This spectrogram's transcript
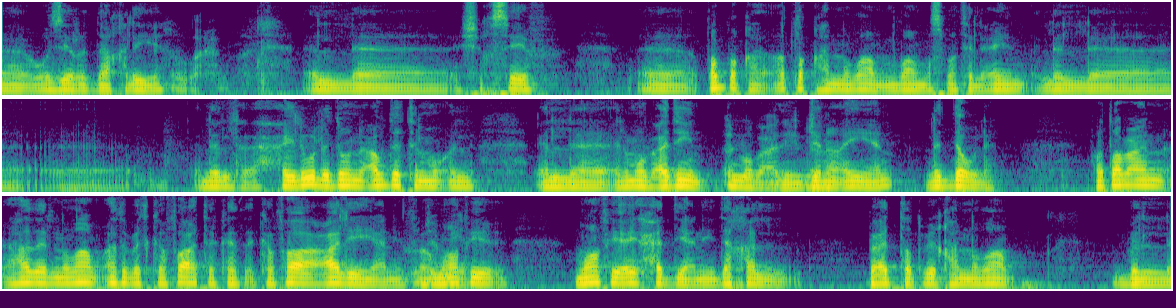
وزير الداخلية. الله ال- الشيخ سيف آه، طبق أطلق هالنظام نظام بصمة العين لل للحيلولة دون عودة الم- ال- ال- المبعدين المبعدين جنائيا للدولة. فطبعا هذا النظام أثبت كفاءته كفاءة عالية يعني فما جميل. في ما في أي حد يعني دخل بعد تطبيق هالنظام بال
